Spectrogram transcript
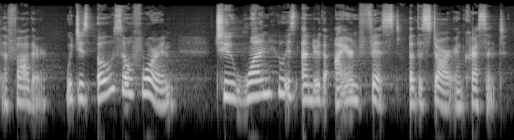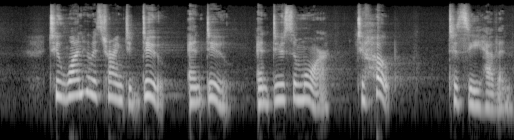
the Father, which is oh so foreign to one who is under the iron fist of the star and crescent, to one who is trying to do and do and do some more, to hope to see heaven.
